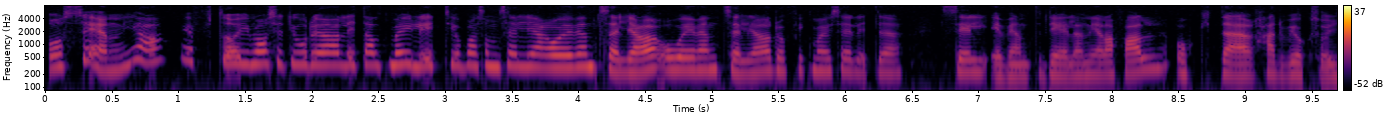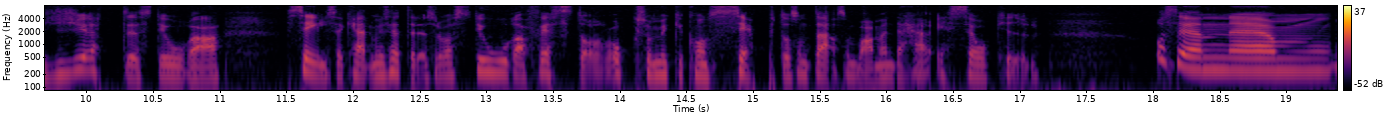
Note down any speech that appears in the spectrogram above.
Och sen ja, efter gymnasiet gjorde jag lite allt möjligt, jobbade som säljare och eventsäljare och eventsäljare då fick man ju se lite säljeventdelen i alla fall och där hade vi också jättestora Sales Academy hette det, så det var stora fester, också mycket koncept och sånt där som bara, men det här är så kul. Och sen, ehm,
